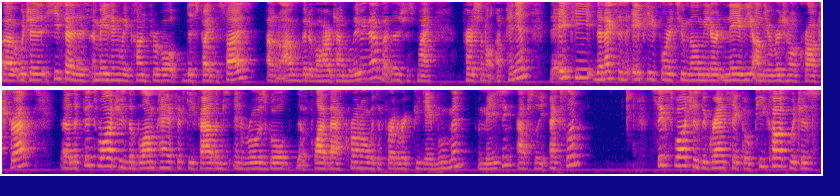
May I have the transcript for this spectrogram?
uh, which is, he says is amazingly comfortable despite the size. I don't know, I have a bit of a hard time believing that, but that's just my personal opinion. The AP, the next is AP 42 millimeter navy on the original croc strap. Uh, the fifth watch is the Blancpain 50 Fathoms in rose gold, the flyback chrono with the Frederic Piguet movement. Amazing, absolutely excellent. Sixth watch is the Grand Seiko Peacock, which is,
